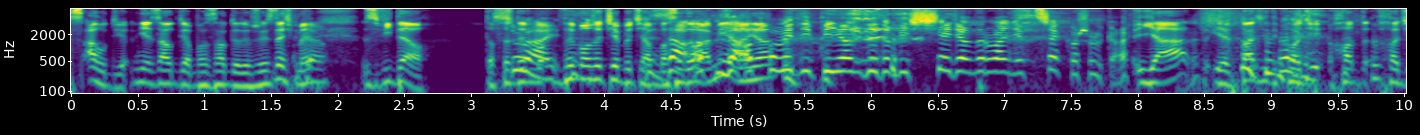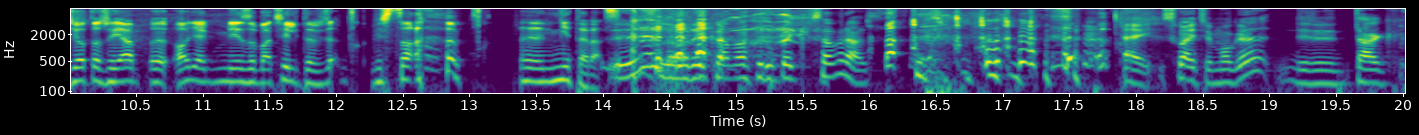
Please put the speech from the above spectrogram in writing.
z audio. Nie z audio, bo z audio już jesteśmy. Z wideo. To wtedy Słuchaj, wy możecie być ambasadorami, za, za a ja... odpowiednie pieniądze to byś siedział normalnie w trzech koszulkach. Ja, ja bardziej chodzi, chod- chodzi o to, że ja, e, oni jakby mnie zobaczyli, to wiesz co, e, nie teraz. No, reklama chrupek w sam raz. Ej, słuchajcie, mogę y, tak,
